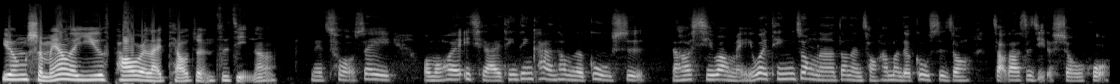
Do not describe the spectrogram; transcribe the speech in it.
又用什么样的 youth power 来调整自己呢？没错，所以我们会一起来听听看他们的故事。然后希望每一位听众呢，都能从他们的故事中找到自己的收获。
